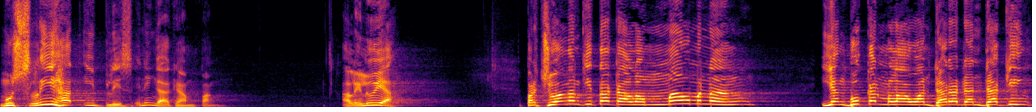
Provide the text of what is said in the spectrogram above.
muslihat iblis, ini nggak gampang. Haleluya. Perjuangan kita kalau mau menang, yang bukan melawan darah dan daging,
